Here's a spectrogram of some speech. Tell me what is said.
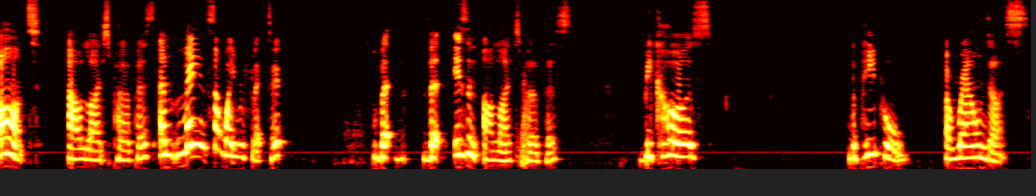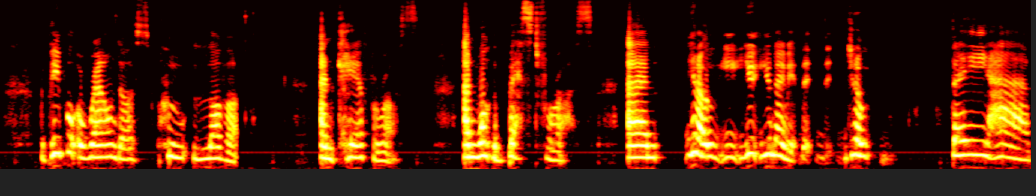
aren't our life's purpose and may in some way reflect it, but that isn't our life's purpose because the people around us, the people around us who love us and care for us and want the best for us, and you know, you you name it, you know, they have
